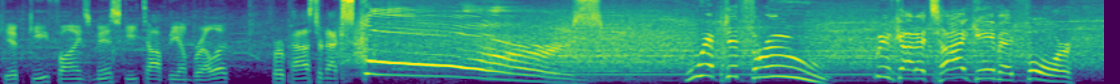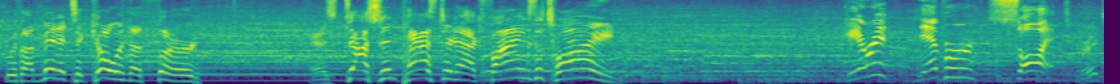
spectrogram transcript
Kipke finds Miskey, top of the umbrella for Pasternak. Scores! whipped it through. We've got a tie game at four with a minute to go in the third as Dawson Pasternak finds the twine. Garrett never saw it. Garrett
